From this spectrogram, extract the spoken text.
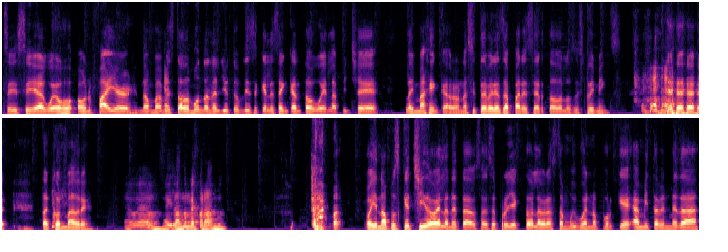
Sí, sí, a huevo, on fire. No mames, todo el mundo en el YouTube dice que les encantó, güey, la pinche, la imagen, cabrón. Así te deberías de aparecer todos los streamings. Está con madre ahí lo ando mejorando. Oye, no, pues qué chido, eh, la neta. O sea, ese proyecto, la verdad, está muy bueno porque a mí también me da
